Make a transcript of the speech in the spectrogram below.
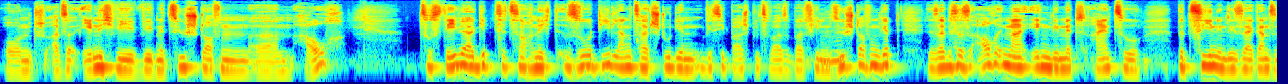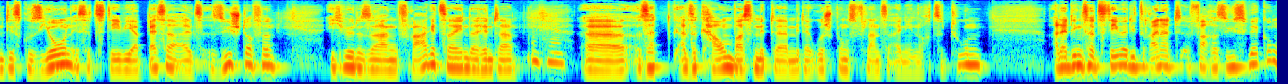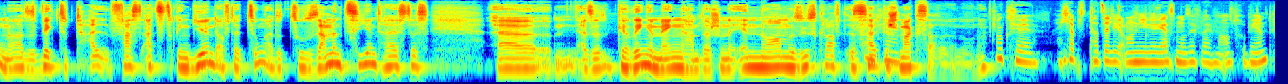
und also ähnlich wie, wie mit Süßstoffen ähm, auch. Zu Stevia gibt es jetzt noch nicht so die Langzeitstudien, wie es sie beispielsweise bei vielen mhm. Süßstoffen gibt. Deshalb ist es auch immer irgendwie mit einzubeziehen in dieser ganzen Diskussion. Ist jetzt Stevia besser als Süßstoffe? Ich würde sagen, Fragezeichen dahinter. Okay. Äh, es hat also kaum was mit der, mit der Ursprungspflanze eigentlich noch zu tun. Allerdings hat Stevia die 300-fache Süßwirkung, ne? also es wirkt total fast adstringierend auf der Zunge, also zusammenziehend heißt es. Äh, also geringe Mengen haben da schon eine enorme Süßkraft. Es ist halt okay. halt Geschmackssache. So, ne? Okay, ich habe es tatsächlich auch noch nie gegessen, muss ich vielleicht mal ausprobieren.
